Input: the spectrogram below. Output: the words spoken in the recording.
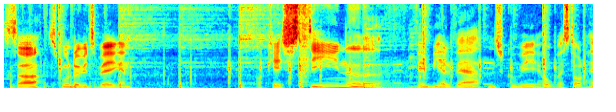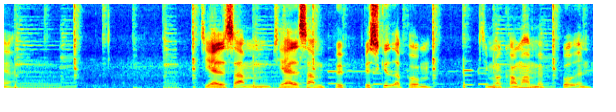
Så smutter vi tilbage igen. Okay, stenet. Hvem i alverden skulle vi... Hov, hvad står der her? De har alle sammen, de har alle sammen be beskeder på dem. De må komme her med båden.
